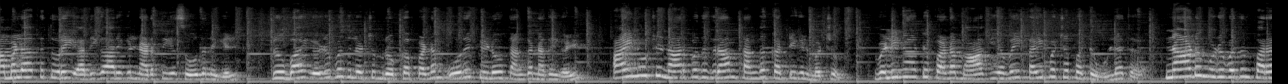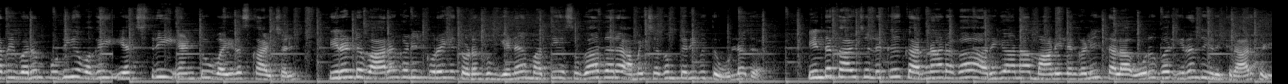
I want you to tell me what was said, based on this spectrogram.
அமலாக்கத்துறை அதிகாரிகள் நடத்திய சோதனையில் ரூபாய் எழுபது லட்சம் ரொக்கப்பணம் ஒரு கிலோ தங்க நகைகள் ஐநூற்று நாற்பது கிராம் தங்க கட்டிகள் மற்றும் வெளிநாட்டு பணம் ஆகியவை கைப்பற்றப்பட்டு உள்ளது. நாடு முழுவதும் பரவி வரும் புதிய வகை H three N two virus காய்ச்சல் இரண்டு வாரங்களில் குறைய தொடங்கும் என மத்திய சுகாதார அமைச்சகம் தெரிவித்துள்ளது இந்த காய்ச்சலுக்கு கர்நாடகா ஹரியானா மாநிலங்களில் தலா ஒருவர் இறந்து இருக்கிறார்கள்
